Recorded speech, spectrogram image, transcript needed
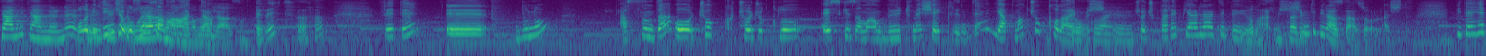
kendi kendilerine Olabildiğince çeşitli uzun uyaran zaman almaları hatta. lazım. Evet. aha. Ve de e, bunu aslında o çok çocuklu eski zaman büyütme şeklinde yapmak çok kolaymış. Çok kolay, evet. Çocuklar hep yerlerde büyüyorlarmış. Tabii. Şimdi biraz daha zorlaştı. Bir de hep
